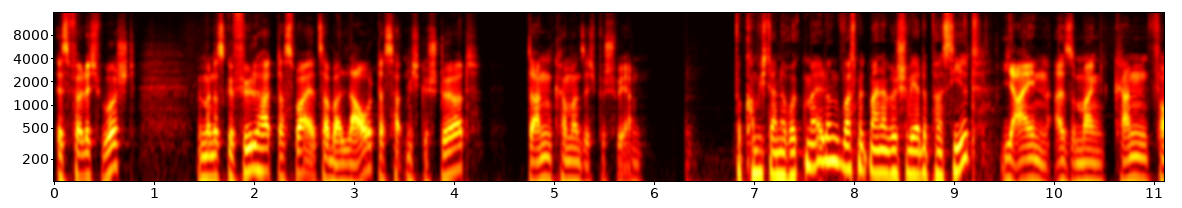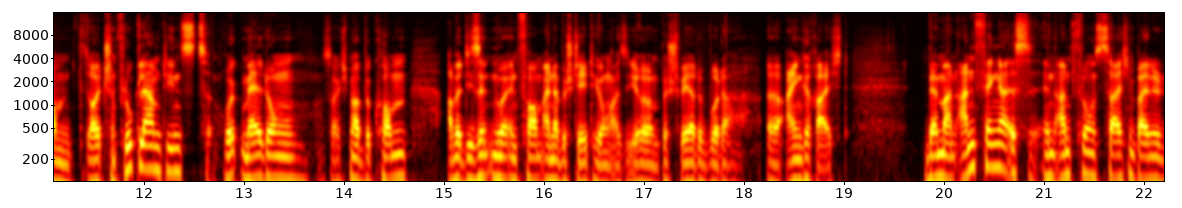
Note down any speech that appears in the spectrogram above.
ist völlig wurscht. Wenn man das Gefühl hat, das war jetzt aber laut, das hat mich gestört, dann kann man sich beschweren. Bekomme ich da eine Rückmeldung, was mit meiner Beschwerde passiert? Jein, also man kann vom deutschen Fluglärmdienst Rückmeldungen, sag ich mal, bekommen, aber die sind nur in Form einer Bestätigung, also ihre Beschwerde wurde äh, eingereicht. Wenn man Anfänger ist, in Anführungszeichen bei den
